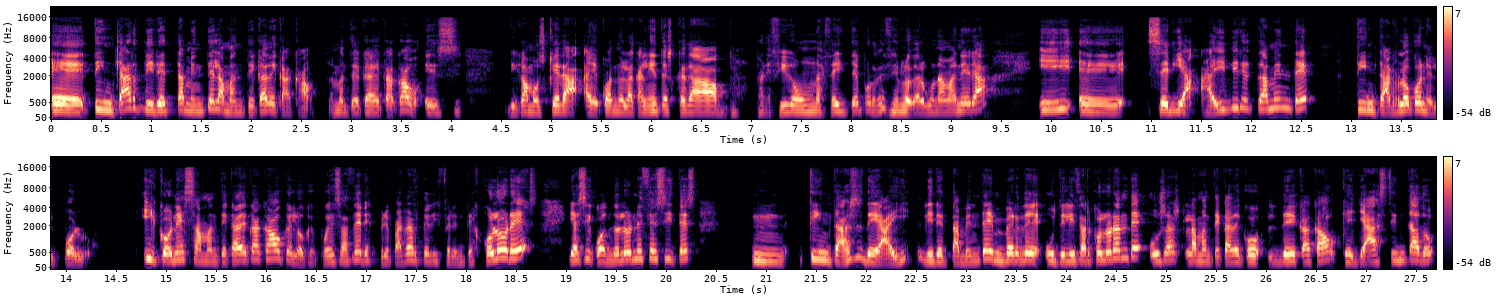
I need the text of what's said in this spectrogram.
eh, tintar directamente la manteca de cacao. La manteca de cacao es, digamos, queda, eh, cuando la calientes queda parecido a un aceite, por decirlo de alguna manera, y eh, sería ahí directamente tintarlo con el polvo. Y con esa manteca de cacao, que lo que puedes hacer es prepararte diferentes colores y así cuando lo necesites tintas de ahí directamente. En vez de utilizar colorante, usas la manteca de, cacao que ya has tintado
